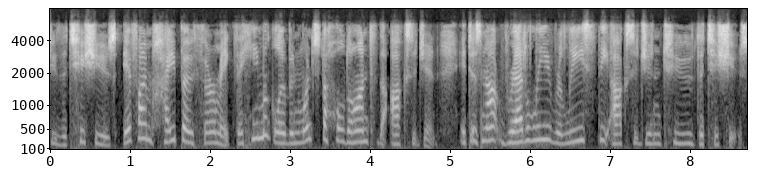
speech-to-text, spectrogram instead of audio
to the tissues, if I'm hypothermic, the hemoglobin wants to hold on to the oxygen. It does not readily release the oxygen to the tissues,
